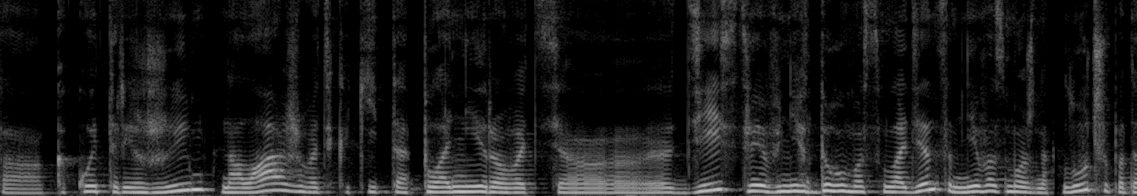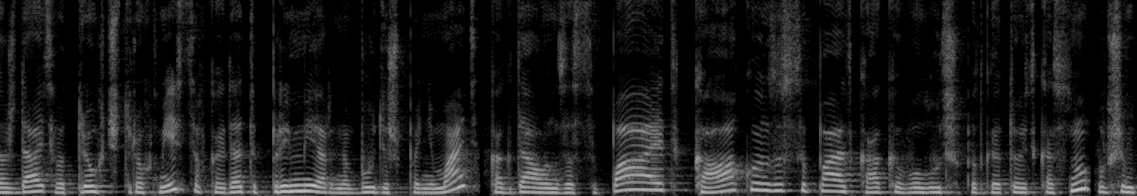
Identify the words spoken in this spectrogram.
а, какой-то режим налаживать, какие-то планировать э, действия вне дома с младенцем невозможно. Лучше подождать вот трех-четырех месяцев, когда ты примерно будешь понимать, когда он засыпает, как он засыпает, как его лучше подготовить ко сну. В общем,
